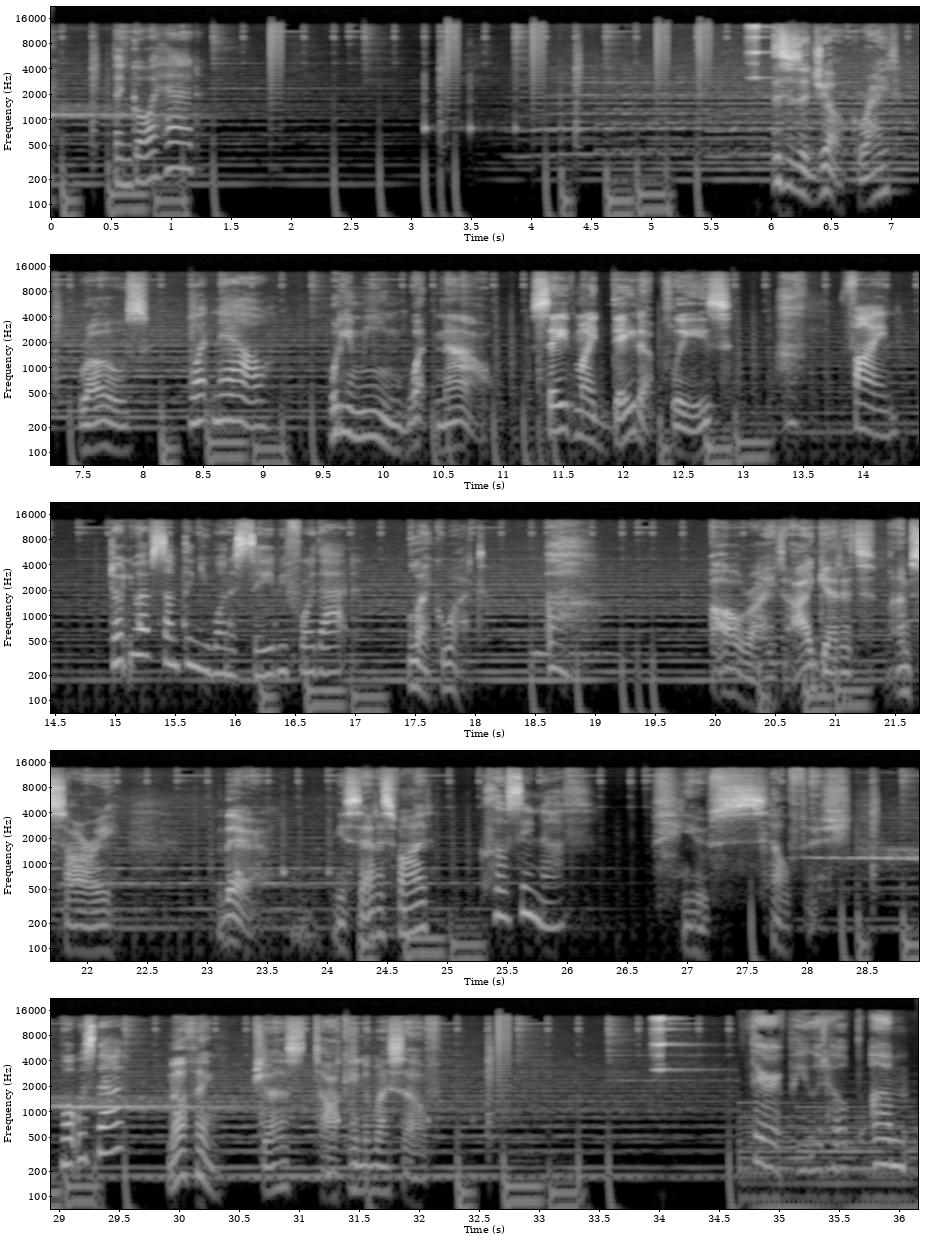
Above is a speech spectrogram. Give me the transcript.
Then go ahead. This is a joke, right? Rose. What now? What do you mean, what now? Save my data, please. Fine. Don't you have something you want to say before that? Like what? Ugh. All right, I get it. I'm sorry. There. You satisfied? Close enough. You selfish. What was that? Nothing. Just talking to myself. Therapy would help. Um,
